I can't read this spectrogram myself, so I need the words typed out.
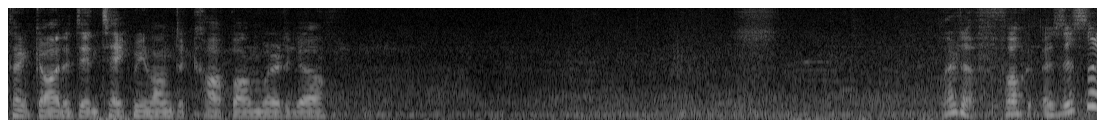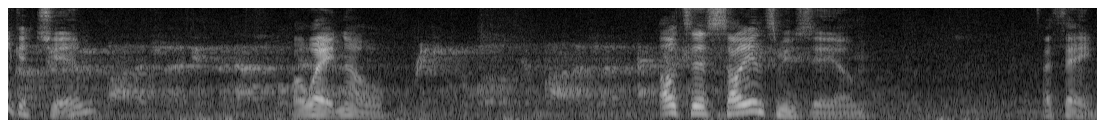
Thank God it didn't take me long to cop on where to go. Where the fuck? Is this like a gym? Oh, wait, no. Oh, it's a science museum. I think.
